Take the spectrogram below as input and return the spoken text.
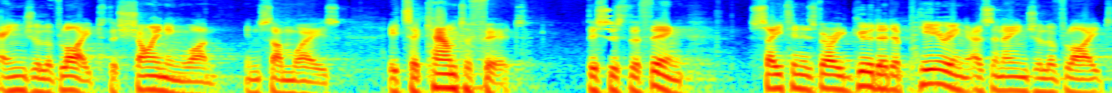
angel of light, the shining one in some ways. It's a counterfeit. This is the thing. Satan is very good at appearing as an angel of light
